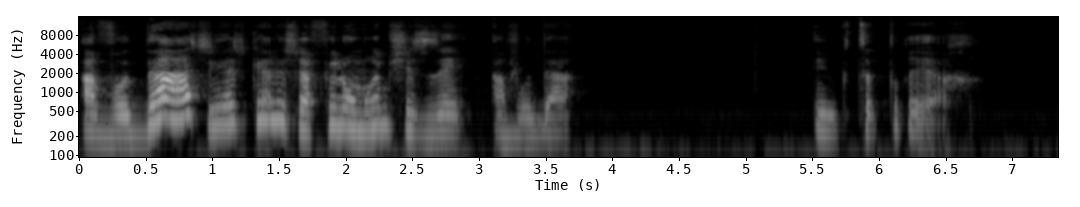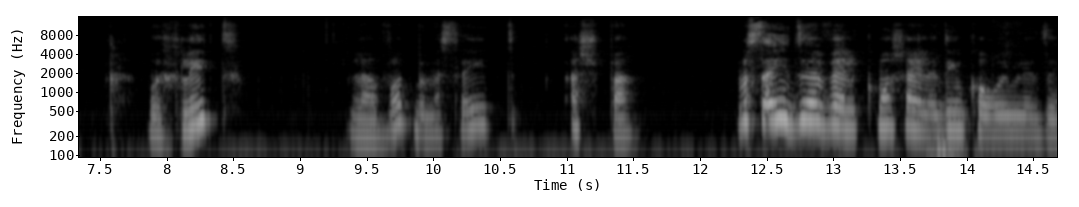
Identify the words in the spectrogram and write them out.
עבודה שיש כאלה שאפילו אומרים שזה עבודה עם קצת ריח. הוא החליט לעבוד במשאית אשפה. משאית זבל, כמו שהילדים קוראים לזה.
